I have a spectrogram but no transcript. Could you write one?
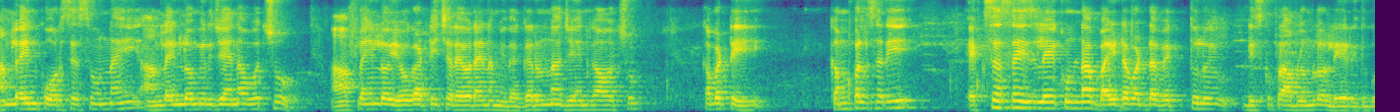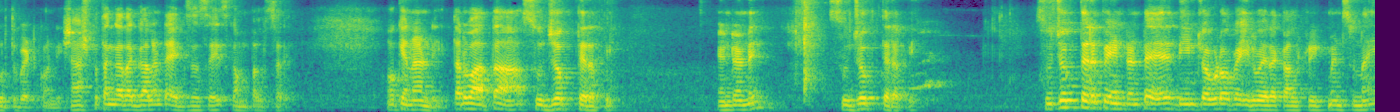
ఆన్లైన్ కోర్సెస్ ఉన్నాయి. ఆన్లైన్లో మీరు జాయిన్ అవ్వచ్చు. ఆఫ్లైన్లో యోగా టీచర్ ఎవరైనా మీ దగ్గర ఉన్నా జాయిన్ కావచ్చు. కాబట్టి కంపల్సరీ ఎక్సర్సైజ్ లేకుండా బయటపడ్డ వ్యక్తులు డిస్క్ ప్రాబ్లంలో లేరు ఇది గుర్తుపెట్టుకోండి. శాశ్వతంగా తగ్గాలంటే ఎక్సర్సైజ్ కంపల్సరీ. ఓకేనా అండి? తర్వాత సుజోక్ థెరపీ ఏంటండి? సుజోక్ థెరపీ సుజోక్ థెరపీ ఏంటంటే దీంట్లో కూడా ఒక ఇరవై రకాల ట్రీట్మెంట్స్ ఉన్నాయి.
